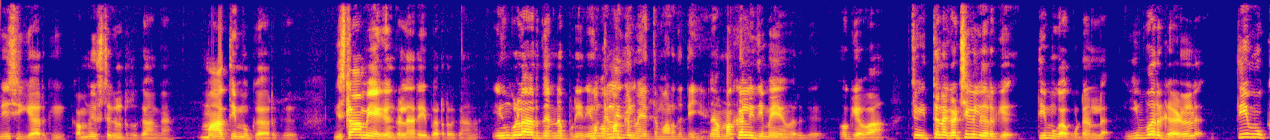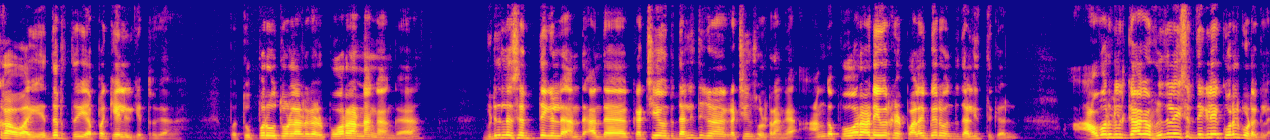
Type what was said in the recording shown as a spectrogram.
விசிகா இருக்குது கம்யூனிஸ்ட்டுகள் இருக்காங்க மதிமுக இருக்குது இஸ்லாமிய இயக்கங்கள் நிறைய பேர் இருக்காங்க. இவங்களாம் இருந்து என்ன இவங்க மக்கள் மையத்தை மறந்துட்டீங்க. நான் மக்கள் நீதி மையம் இருக்குது ஓகேவா சரி இத்தனை கட்சிகள் இருக்குது திமுக கூட்டணியில். இவர்கள் திமுகவை எதிர்த்து எப்போ கேள்வி கேட்டிருக்காங்க? இப்போ துப்புரவு தொழிலாளர்கள் போராடினாங்க அங்கே. விடுதலை சிறுத்தைகள் அந்த அந்த கட்சியை வந்து தலித்துக்கான கட்சின்னு சொல்கிறாங்க அங்கே போராடியவர்கள் பல பேர் வந்து தலித்துகள். அவர்களுக்காக விடுதலை சிறுத்தைகளே குரல் கொடுக்கல.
